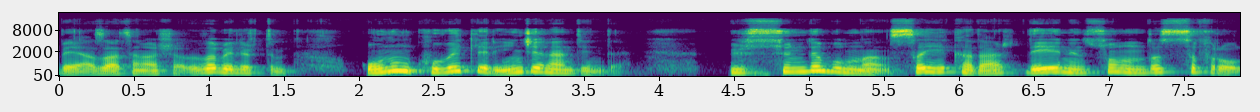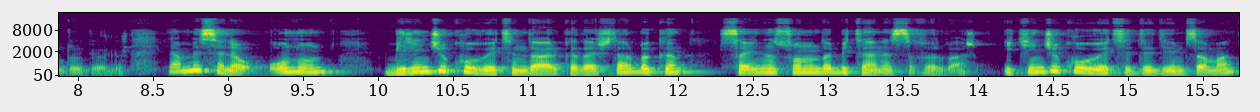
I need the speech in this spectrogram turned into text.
Veya zaten aşağıda da belirttim. Onun kuvvetleri incelendiğinde üstünde bulunan sayı kadar değerinin sonunda sıfır olduğu görülür. Ya mesela onun birinci kuvvetinde arkadaşlar bakın sayının sonunda bir tane sıfır var. İkinci kuvveti dediğim zaman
